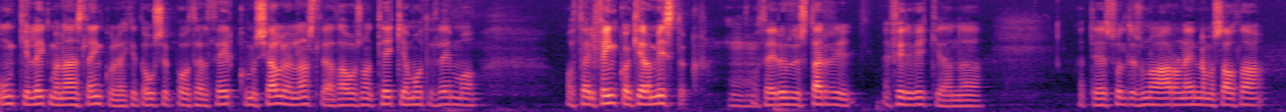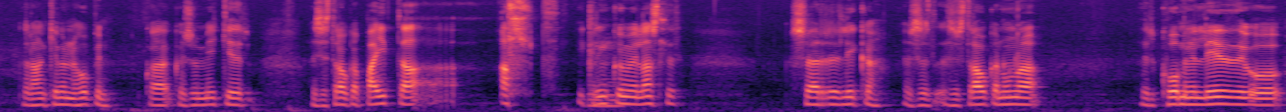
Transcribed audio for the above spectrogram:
ungi leikmenn aðeins lengur, ekkert ósip og þegar þeir komu sjálfur í landsliða þá var svona tekið á móti þeim og, og þeir fengu að gera mistök Mhm. og þeir eruðu stærri fyrir vikið þannig að þetta er svolítið svona Aron Einam að sá það þegar hann kemur inn í hópin hvað, þessi stráka bæta allt í kringum við landslið. Sverri líka. Þessi, þessi stráka núna þeir eru komin í liði og,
